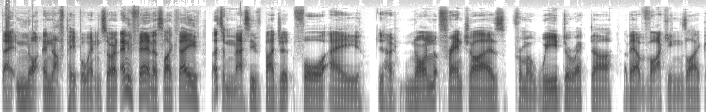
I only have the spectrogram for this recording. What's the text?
they not enough people went and saw it. And in fairness, like they that's a massive budget for a you know non-franchise from a weird director about Vikings. Like,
